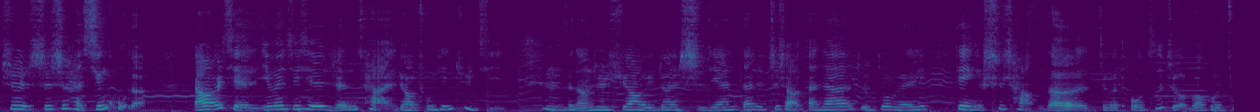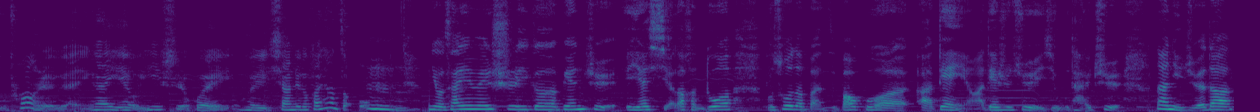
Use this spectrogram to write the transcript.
是是是很辛苦的。然后，而且因为这些人才就要重新聚集，嗯，可能是需要一段时间。但是至少大家就作为电影市场的这个投资者，包括主创人员，应该也有意识会会向这个方向走。嗯，有才因为是一个编剧，也写了很多不错的本子，包括呃电影啊、电视剧以及舞台剧。那你觉得？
